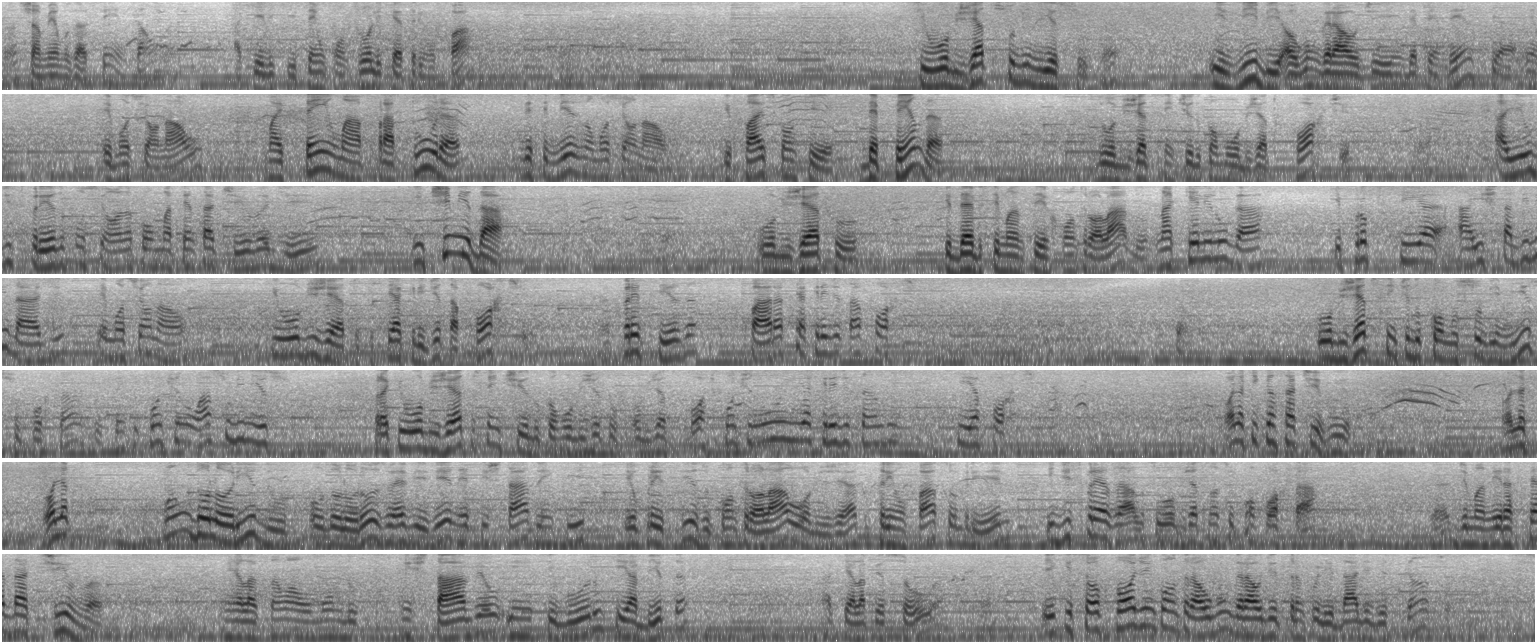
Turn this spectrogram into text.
né? chamemos assim, então, aquele que tem um controle e quer triunfar. Se o objeto submisso né, exibe algum grau de independência emocional, mas tem uma fratura desse mesmo emocional que faz com que dependa do objeto sentido como objeto forte, aí o desprezo funciona como uma tentativa de intimidar o objeto que deve se manter controlado naquele lugar que propicia a estabilidade emocional que o objeto que se acredita forte né, precisa para se acreditar forte. O objeto sentido como submisso, portanto, tem que continuar submisso, para que o objeto sentido como objeto, objeto forte continue acreditando que é forte. Olha que cansativo isso. Olha, olha quão dolorido ou doloroso é viver nesse estado em que eu preciso controlar o objeto, triunfar sobre ele e desprezá-lo se o objeto não se comportar né, de maneira sedativa em relação a um mundo instável e inseguro que habita aquela pessoa né, e que só pode encontrar algum grau de tranquilidade e descanso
